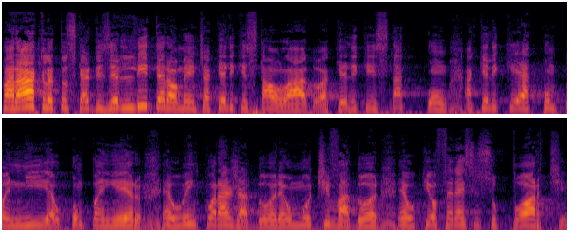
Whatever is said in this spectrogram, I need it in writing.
Paráclitos quer dizer literalmente aquele que está ao lado, aquele que está com, aquele que é a companhia, o companheiro, é o encorajador, é o motivador, é o que oferece suporte,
